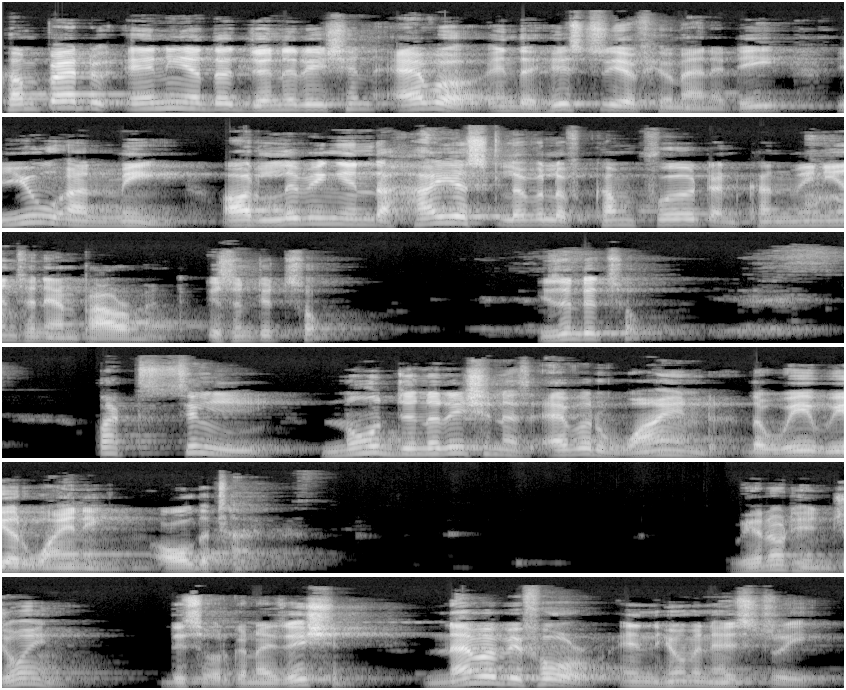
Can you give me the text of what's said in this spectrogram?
compared to any other generation ever in the history of humanity, you and me are living in the highest level of comfort and convenience and empowerment, isn't it so? Isn't it so? But still, no generation has ever whined the way we are whining all the time. We are not enjoying this organization. Never before in human history,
